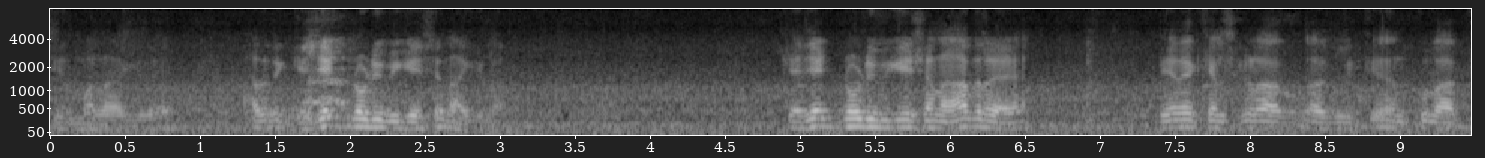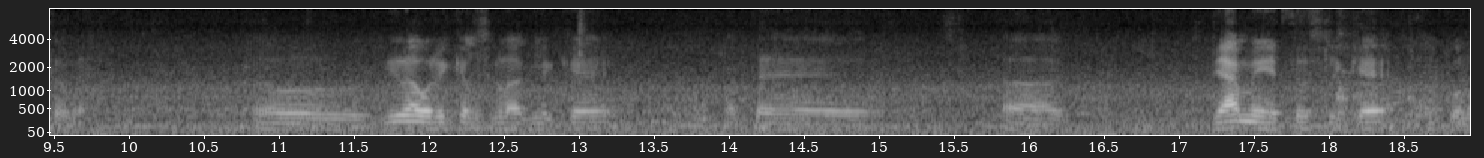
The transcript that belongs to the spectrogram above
ತೀರ್ಮಾನ ಆಗಿದೆ. ಆದರೆ ಗೆಜೆಟ್ ನೋಟಿಫಿಕೇಶನ್ ಆಗಿಲ್ಲ. ಗೆಜೆಟ್ ನೋಟಿಫಿಕೇಶನ್ ಆದರೆ ಬೇರೆ ಕೆಲಸಗಳಾಗಲಿಕ್ಕೆ ಅನುಕೂಲ ಆಗ್ತದೆ. ನೀರಾವರಿ ಕೆಲಸಗಳಾಗಲಿಕ್ಕೆ ಮತ್ತು ಡ್ಯಾಮ್ ಎತ್ತರಿಸಲಿಕ್ಕೆ ಅನುಕೂಲ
